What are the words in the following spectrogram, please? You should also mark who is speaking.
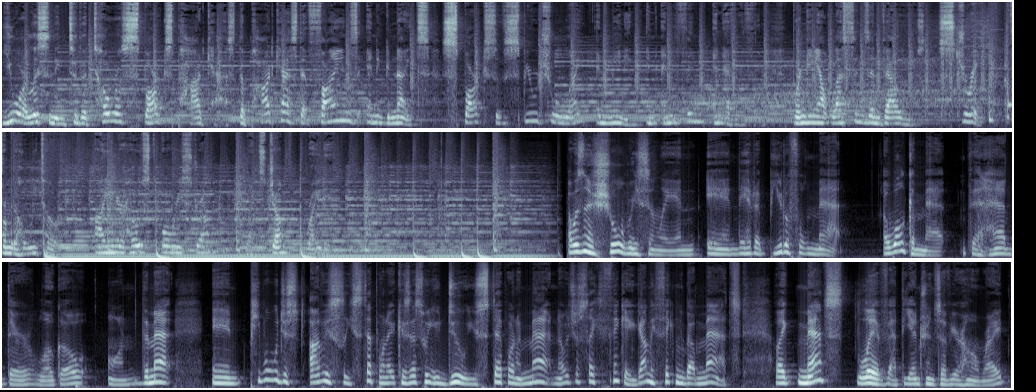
Speaker 1: You are listening to the Torah Sparks Podcast, the podcast that finds and ignites sparks of spiritual light and meaning in anything and everything, bringing out lessons and values straight from the Holy Torah. I am your host, Ori Strum. Let's jump right in. I was in a shul recently and, and they had a beautiful mat, a welcome mat that had their logo on the mat and people would just obviously step on it because that's what you do. You step on a mat, and I was just like thinking. It got me thinking about mats. Like mats live at the entrance of your home, right?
